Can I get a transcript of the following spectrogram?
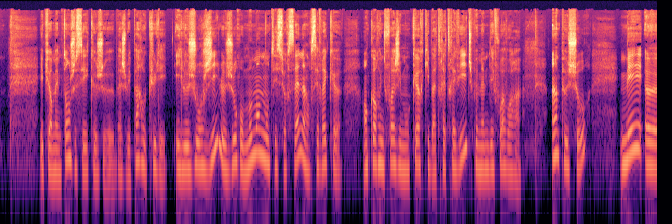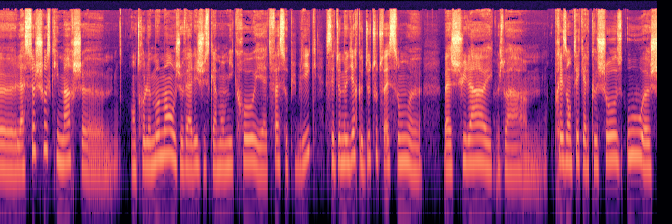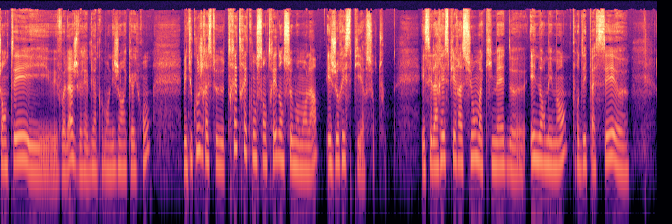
Et puis en même temps, je sais que je ne bah, vais pas reculer. Et le jour J, le jour au moment de monter sur scène, alors c'est vrai que, encore une fois, j'ai mon cœur qui bat très très vite, je peux même des fois avoir un, peu chaud. Mais euh, la seule chose qui marche euh, entre le moment où je vais aller jusqu'à mon micro et être face au public, c'est de me dire que de toute façon, euh, bah, je suis là et je dois présenter quelque chose ou chanter et, voilà, je verrai bien comment les gens accueilleront. Mais du coup, je reste très très concentrée dans ce moment-là et je respire surtout. Et c'est la respiration moi qui m'aide énormément pour dépasser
